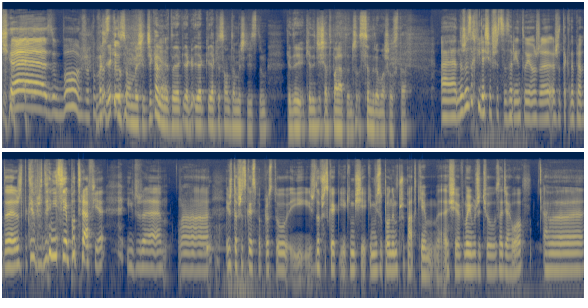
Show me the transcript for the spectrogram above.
Jezu, Boże, po Właśnie, prostu... jakie to są myśli? Ciekawi nie. mnie to, jak, jak, jak, jakie są te myśli z tym, kiedy, kiedy się odpala ten syndrom oszusta. E, no, że za chwilę się wszyscy zorientują, że, że, tak, naprawdę, że tak naprawdę nic nie potrafię i że, i że to wszystko jest po prostu, i że to wszystko jak, jakimś, jakimś zupełnym przypadkiem e, się w moim życiu zadziało. E,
